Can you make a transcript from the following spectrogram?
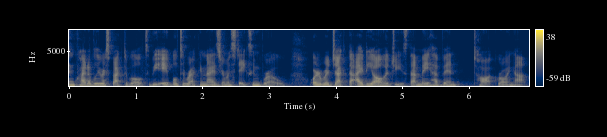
incredibly respectable to be able to recognize your mistakes and grow, or to reject the ideologies that may have been taught growing up.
